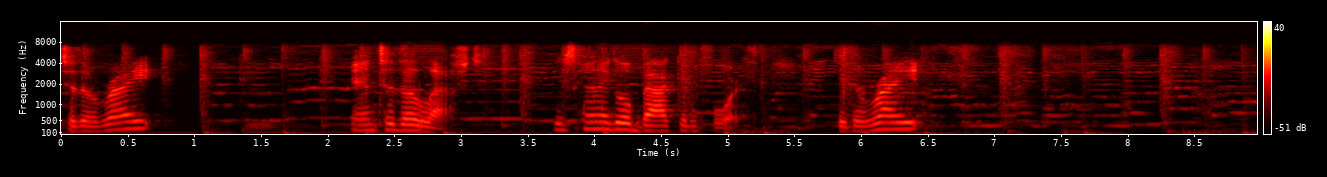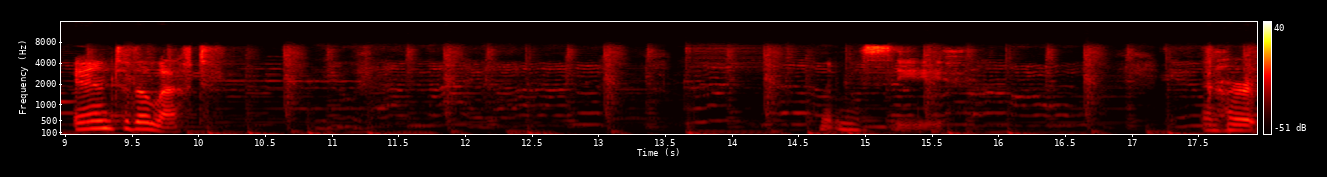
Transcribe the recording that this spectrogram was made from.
to the right and to the left. Just kind of go back and forth to the right and to the left. Let me see. And her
